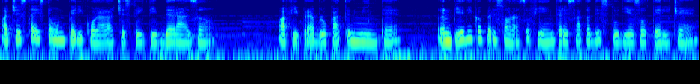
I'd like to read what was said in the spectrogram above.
Acesta este un pericol al acestui tip de rază. A fi prea blocat în minte împiedică persoana să fie interesată de studii ezoterice.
